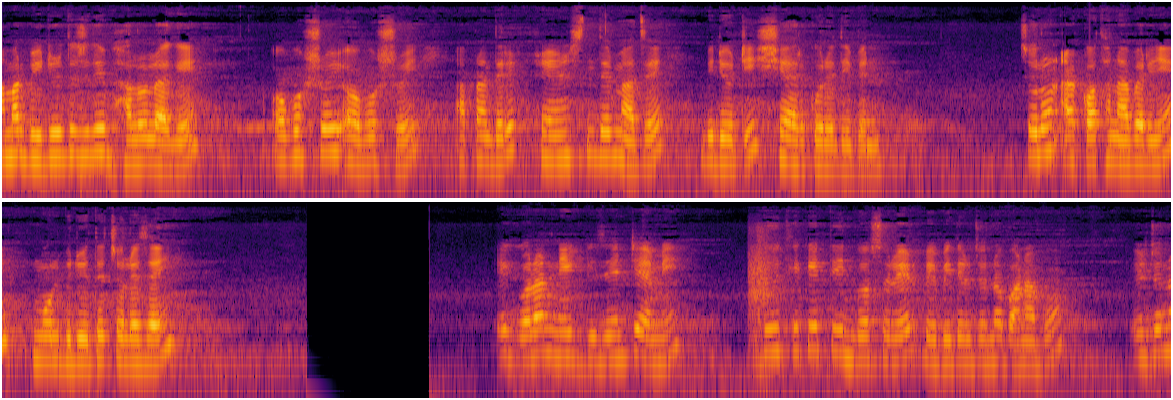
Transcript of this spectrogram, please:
আমার ভিডিওটি যদি ভালো লাগে অবশ্যই অবশ্যই আপনাদের ফ্রেন্ডসদের মাঝে ভিডিওটি শেয়ার করে দিবেন। চলুন আর কথা না বাড়িয়ে মূল ভিডিওতে চলে যাই। এই গলার নেক ডিজাইনটি আমি দুই থেকে তিন বছরের বেবিদের জন্য বানাবো। এর জন্য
